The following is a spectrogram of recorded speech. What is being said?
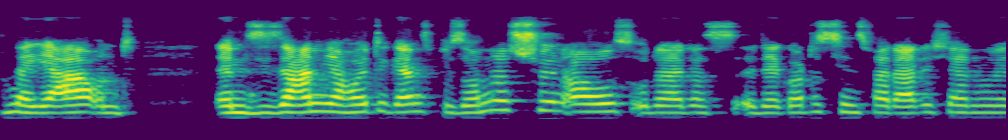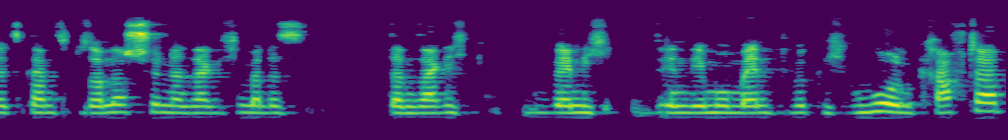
na ja, und ähm, sie sahen ja heute ganz besonders schön aus oder das, der Gottesdienst war dadurch ja nur jetzt ganz besonders schön, dann sage ich immer, das, dann sage ich, wenn ich in dem Moment wirklich Ruhe und Kraft habe,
